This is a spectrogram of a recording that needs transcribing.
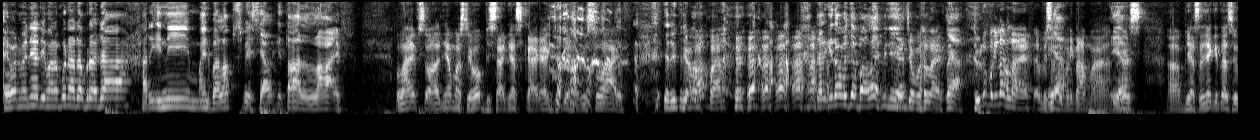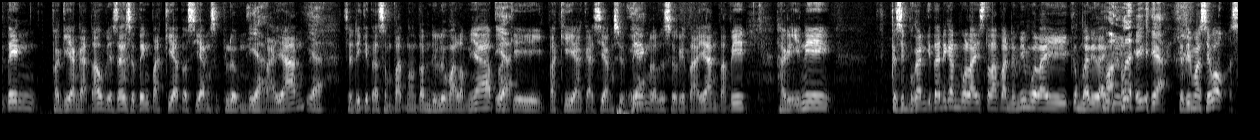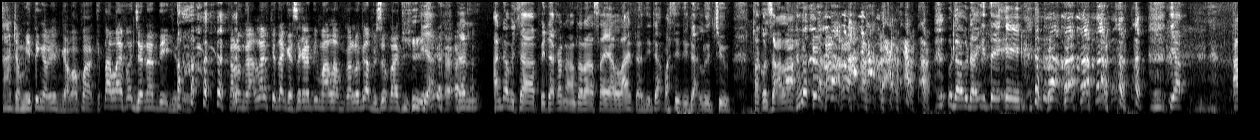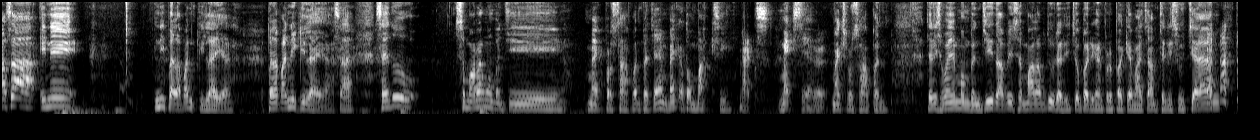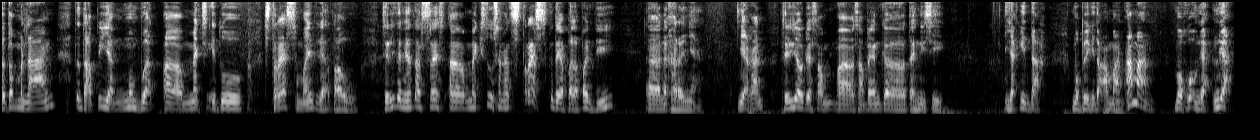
Ewan Mania di mana pun Anda berada, hari ini main balap spesial kita live. Live soalnya Mas Dewo bisanya sekarang jadi harus live. Jadi Gak terima apa-apa. Dan kita mencoba live ini ya. Coba live. Nah, Dulu pernah live episode Iya. pertama. Iya. Terus uh, biasanya kita syuting bagi yang nggak tahu biasanya syuting pagi atau siang sebelum Iya. tayang. Iya. Jadi kita sempat nonton dulu malamnya, Iya. pagi pagi agak siang syuting, Iya. lalu sore tayang. Tapi hari ini kesibukan kita ini kan mulai setelah pandemi mulai kembali lagi. mulai ya. Jadi Mas Dewo, saya ada meeting nggak nggak apa-apa, kita live aja nanti gitu. Kalau nggak live kita geser nanti malam, kalau nggak besok pagi. Iya, dan Anda bisa bedakan antara saya live dan tidak pasti tidak lucu. Takut salah. Undang-undang ITE. ya, Asa ini ini balapan gila ya. Balapan ini gila ya. Saya saya itu semua orang membenci Max Verstappen, bacanya Max atau Max sih? Max. Max ya, Iya. Max Verstappen. Jadi semuanya membenci, tapi semalam itu udah dicoba dengan berbagai macam jenis hujan, tetap menang. Tetapi yang membuat uh, Max itu stres semuanya tidak tahu. Jadi ternyata stres uh, Max itu sangat stres ketika balapan di uh, negaranya, ya kan? Jadi dia udah sam- uh, sampaikan ke teknisi, yakin dah mobil kita aman, aman. Mau kok enggak, enggak.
